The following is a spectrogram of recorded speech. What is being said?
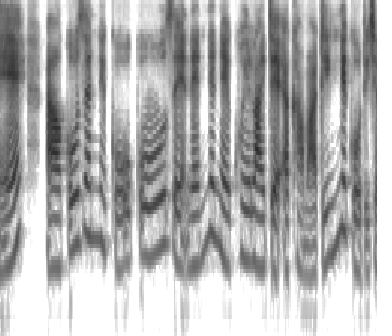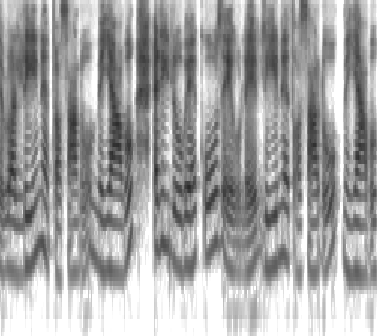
နဲ့အာ62ကို60နဲ့2နဲ့ခွဲလိုက်တဲ့အခါမှာဒီ2ကိုဒီချေတို့က4နဲ့သွားစားလို့မရဘူးအဲ့ဒီလိုပဲ60ကိုလည်း4နဲ့သွားစားလို့မရဘူး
